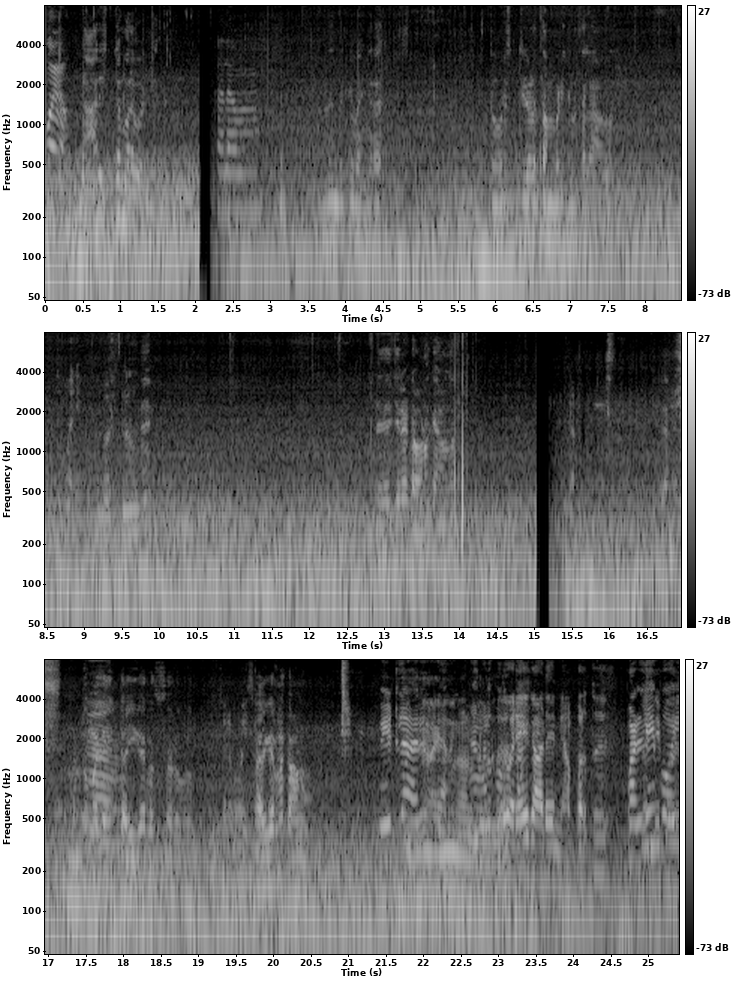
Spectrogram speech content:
പോയോ? ഞാൻ ഇഷ്ടം പോലെ പോയിട്ടുണ്ട്. സ്ഥലം? ഇവിടെ എന്തൊക്കെ ഭയങ്കര ടൂറിസ്റ്റുകളെ തമ്പടിക്കുന്ന സ്ഥലമാണല്ലോ. ചെറിയ ടൗണൊക്കെ ആണല്ലോ. Mudumalai tiger reserve. ടൈഗറിനെ കാണുമോ വീട്ടിലാരും ഒരേ കാട് തന്നെ. അപ്പുറത്ത് പള്ളി പോയി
